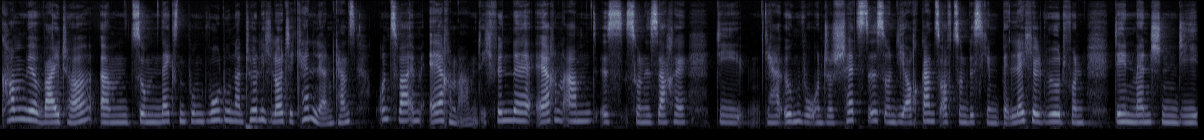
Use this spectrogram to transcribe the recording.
kommen wir weiter ähm, zum nächsten Punkt, wo du natürlich Leute kennenlernen kannst, und zwar im Ehrenamt. Ich finde, Ehrenamt ist so eine Sache, die ja irgendwo unterschätzt ist und die auch ganz oft so ein bisschen belächelt wird von den Menschen, die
